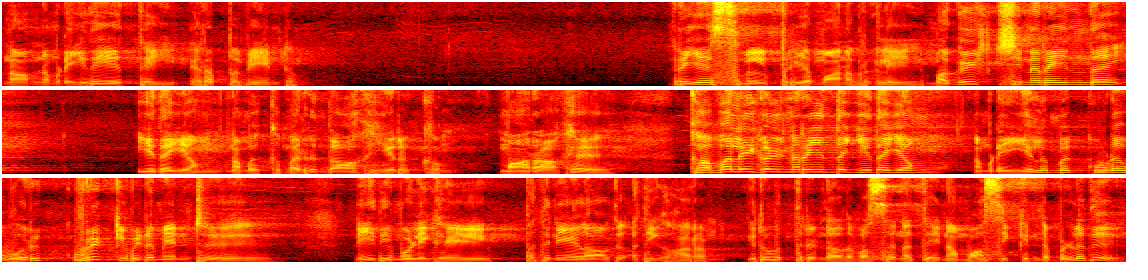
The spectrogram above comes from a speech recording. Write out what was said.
நாம் நம்முடைய இதயத்தை நிரப்ப வேண்டும். ரேசுவில் பிரியமானவர்களே மகிழ்ச்சி நிறைந்த இதயம் நமக்கு மருந்தாக இருக்கும். மாறாக கவலைகள் நிறைந்த இதயம் நம்முடைய எலும்பு கூட ஒரு உருக்கிவிடும் என்று நீதிமொழிகள் பதினேழாவது அதிகாரம் இருபத்தி ரெண்டாவது வசனத்தை நாம் வாசிக்கின்ற பொழுது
